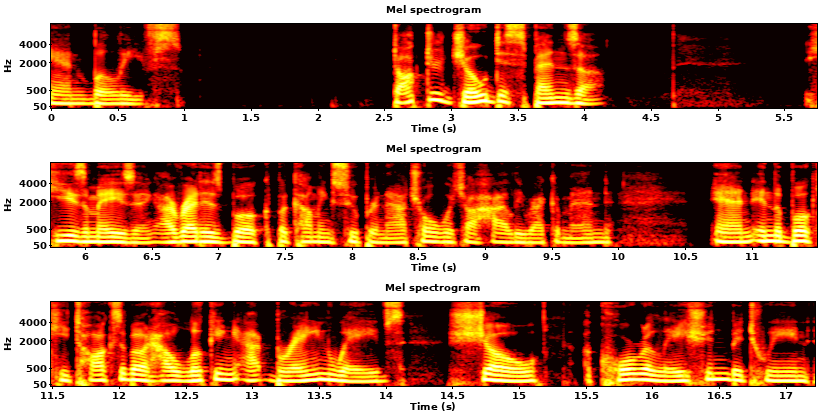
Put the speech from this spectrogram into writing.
and beliefs? Dr. Joe Dispenza, he's amazing. I read his book, Becoming Supernatural, which I highly recommend. And in the book, he talks about how looking at brain waves show a correlation between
